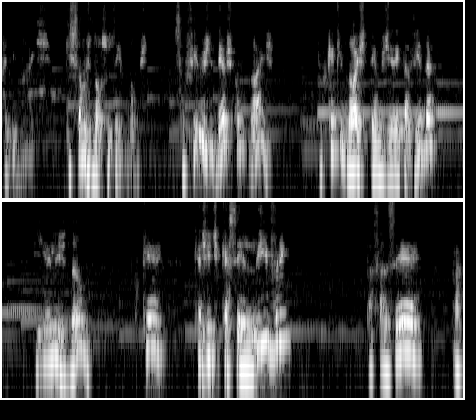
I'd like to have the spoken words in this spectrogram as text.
animais, que são os nossos irmãos. São filhos de Deus como nós. Por que, que nós temos direito à vida e eles não? Porque que a gente quer ser livre para fazer, para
